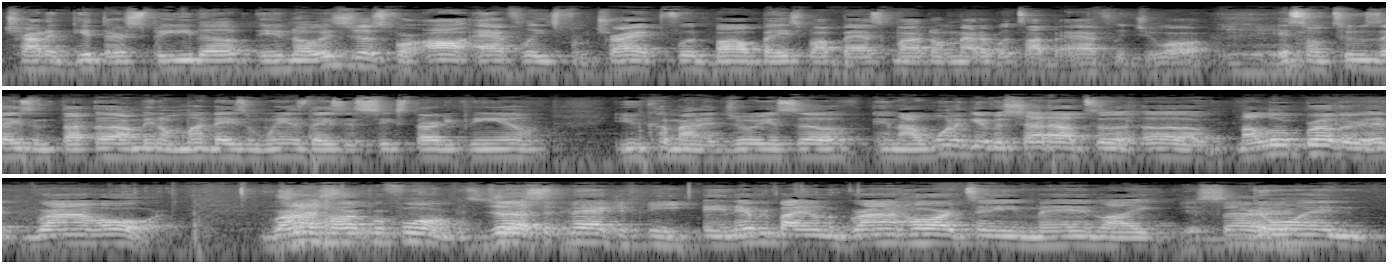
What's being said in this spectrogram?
try to get their speed up. You know, it's just for all athletes from track, football, baseball, basketball. Don't matter what type of athlete you are. It's on Tuesdays and th- uh, I mean on Mondays and Wednesdays at six thirty p.m. You come out and enjoy yourself. And I want to give a shout out to uh, my little brother at Grind Hard. Grind Justin. Hard Performance. Justin McAfee. and everybody on the grind hard team, man, like Yes, sir. doing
